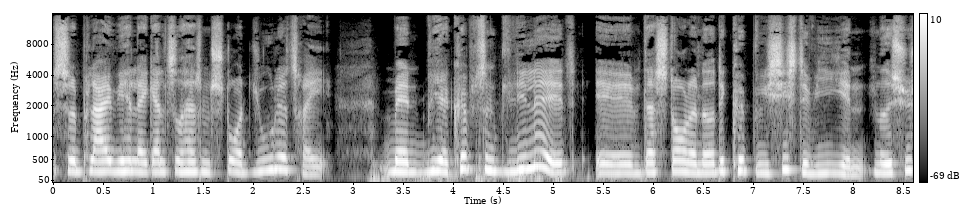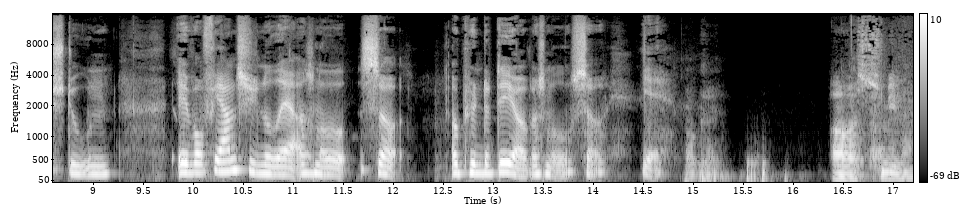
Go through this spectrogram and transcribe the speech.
så plejer vi heller ikke altid at have sådan et stort juletræ. Men vi har købt sådan et lille et, øh, der står der noget, det købte vi sidste weekend, nede i systuen, øh, hvor fjernsynet er og sådan noget, så, og pynter det op og sådan noget, så ja. Yeah. Okay. Og Smilla?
